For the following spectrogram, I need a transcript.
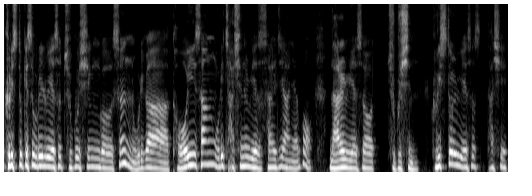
그리스도께서 우리를 위해서 죽으신 것은 우리가 더 이상 우리 자신을 위해서 살지 아니하고 나를 위해서 죽으신 그리스도를 위해서 다시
